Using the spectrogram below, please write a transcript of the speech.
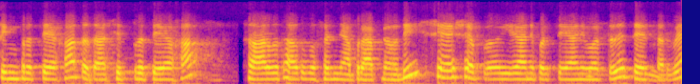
तिङ् प्रत्ययः तदा षित् प्रत्ययः सार्वधातुकसंज्ञा प्राप्नोति शेष यानि प्रत्ययानि वर्तते ते सर्वे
